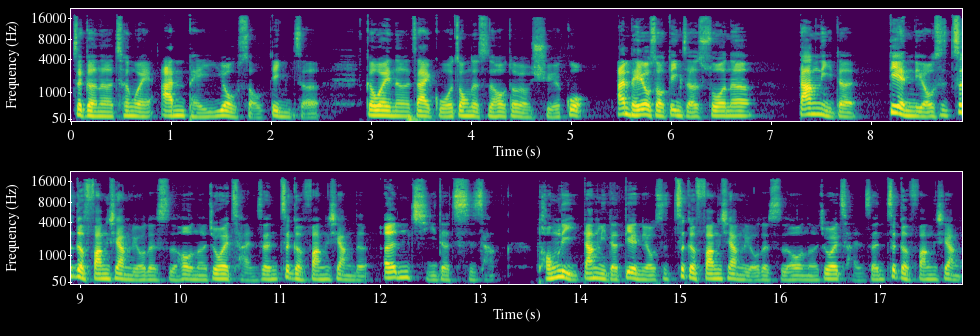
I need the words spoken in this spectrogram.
这个呢称为安培右手定则。各位呢在国中的时候都有学过。安培右手定则说呢，当你的电流是这个方向流的时候呢，就会产生这个方向的 N 极的磁场。同理，当你的电流是这个方向流的时候呢，就会产生这个方向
